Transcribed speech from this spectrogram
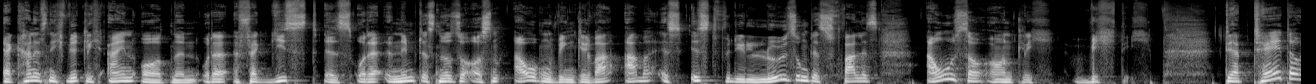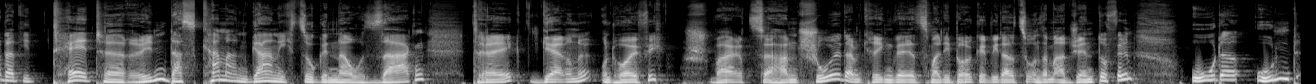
er kann es nicht wirklich einordnen oder er vergisst es oder er nimmt es nur so aus dem Augenwinkel wahr, aber es ist für die Lösung des Falles außerordentlich wichtig. Der Täter oder die Täterin, das kann man gar nicht so genau sagen, trägt gerne und häufig schwarze Handschuhe, dann kriegen wir jetzt mal die Brücke wieder zu unserem Argento-Film, oder und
